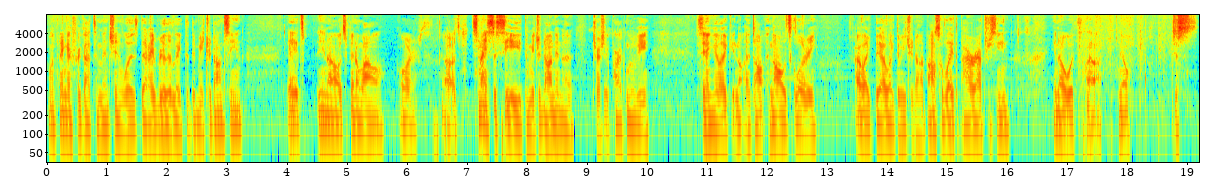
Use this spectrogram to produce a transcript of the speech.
One thing I forgot to mention was that I really liked the Dimetrodon scene. It's you know it's been a while, or uh, it's it's nice to see Dimetrodon in a Jurassic Park movie, seeing it like in, all, in all its glory. I liked it. I liked Dimetrodon. I also liked the Pyroraptor scene. You know, with uh, you know, just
